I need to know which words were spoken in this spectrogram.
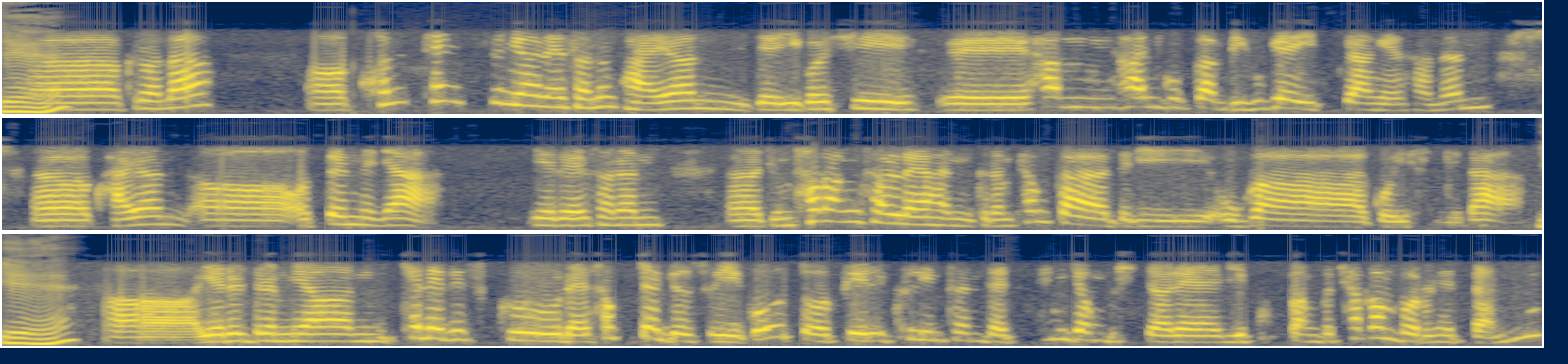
예. 아, 그러나 어, 컨텐츠 면에서는 과연 이제 이것이 에, 한 한국과 미국의 입장에서는 어, 과연 어, 어땠느냐 에 대해서는 어, 좀 설왕설래한 그런 평가들이 오가고 있습니다. 예. 어, 예를 들면 케네디 스쿨의 석좌 교수이고 또 빌 클린턴 대 행정부 시절에 미 국방부 차관보를 했던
